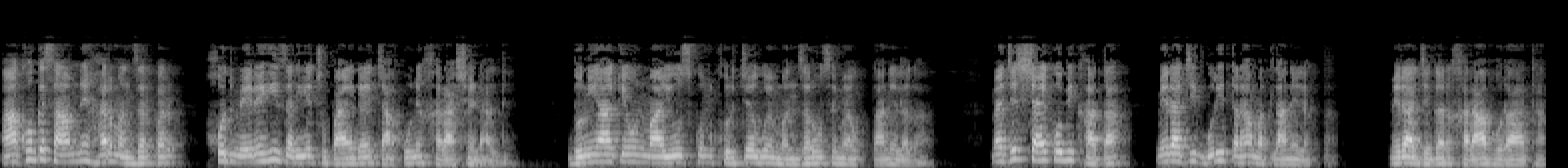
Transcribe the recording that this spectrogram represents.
آنکھوں کے سامنے ہر منظر پر خود میرے ہی ذریعے چھپائے گئے چاقو نے خراشیں ڈال دی دنیا کے ان مایوس کن کھرچے ہوئے منظروں سے میں اکتانے لگا۔ میں جس شے کو بھی کھاتا، میرا جی بری طرح متلانے لگتا۔ میرا جگر خراب ہو رہا تھا،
